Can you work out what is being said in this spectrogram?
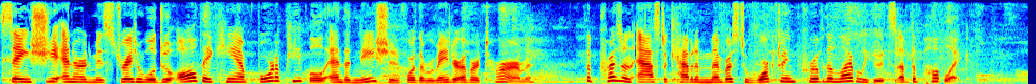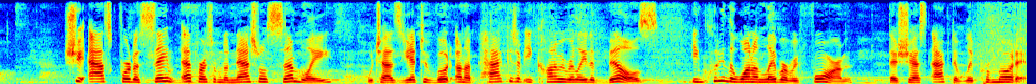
saying she and her administration will do all they can for the people and the nation for the remainder of her term. The president asked the cabinet members to work to improve the livelihoods of the public. She asked for the same efforts from the National Assembly which has yet to vote on a package of economy related bills, including the one on labor reform that she has actively promoted.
